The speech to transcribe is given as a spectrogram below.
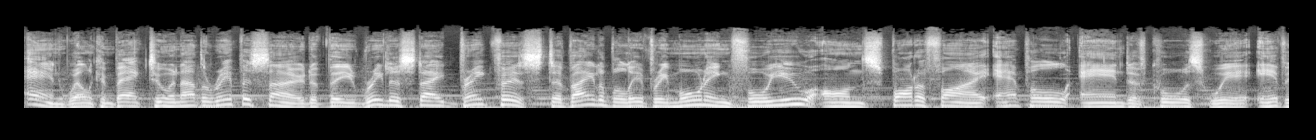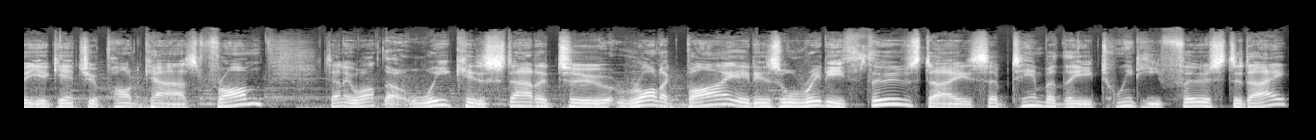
And welcome back to another episode of the Real Estate Breakfast, available every morning for you on Spotify, Apple, and of course wherever you get your podcast from. Tell you what, the week has started to rollick by. It is already Thursday, September the 21st today.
